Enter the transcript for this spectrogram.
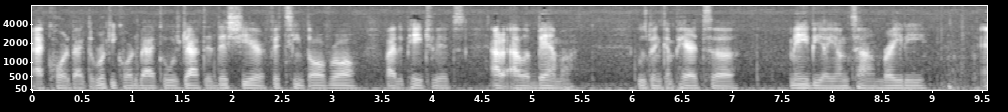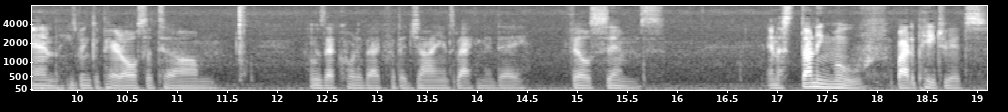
at quarterback, the rookie quarterback who was drafted this year, 15th overall by the Patriots out of Alabama, who's been compared to maybe a young Tom Brady, and he's been compared also to um, who was that quarterback for the Giants back in the day, Phil Simms. In a stunning move by the Patriots,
